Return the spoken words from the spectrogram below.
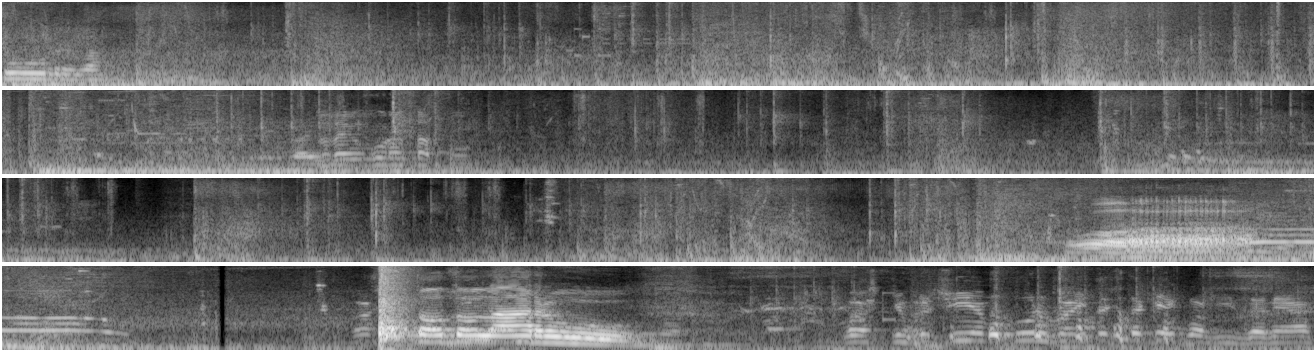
Kurwa. Tutaj u góry ostatni. Wow. Właśnie 100 dolarów! Właśnie wróciłem kurwa i coś takiego widzę, nie?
